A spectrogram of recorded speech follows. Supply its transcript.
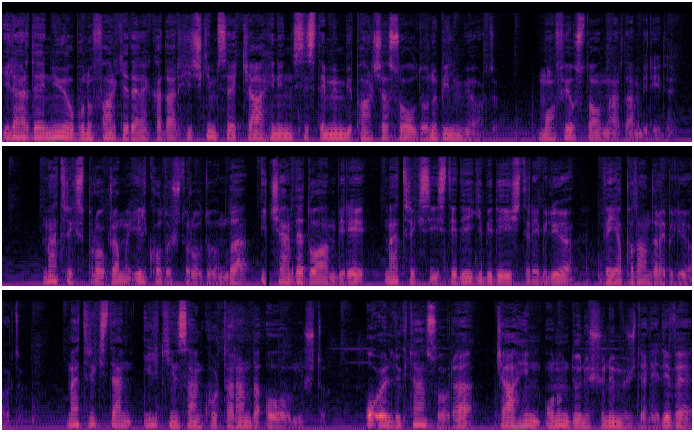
İleride Neo bunu fark edene kadar hiç kimse kahinin sistemin bir parçası olduğunu bilmiyordu. Morpheus da onlardan biriydi. Matrix programı ilk oluşturulduğunda içeride doğan biri Matrix'i istediği gibi değiştirebiliyor ve yapılandırabiliyordu. Matrix'ten ilk insan kurtaran da o olmuştu. O öldükten sonra kahin onun dönüşünü müjdeledi ve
